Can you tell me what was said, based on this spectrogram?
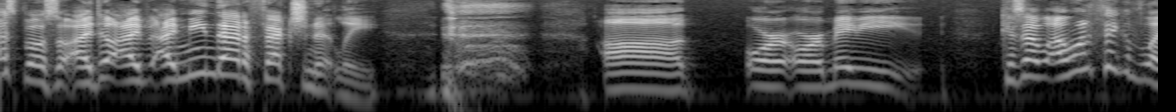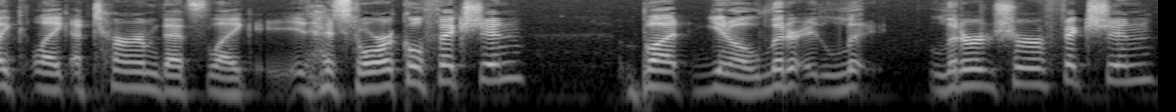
I suppose so. I, do, I, I mean that affectionately. uh, or or maybe because I, I want to think of like like a term that's like historical fiction, but you know liter- li- literature fiction.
